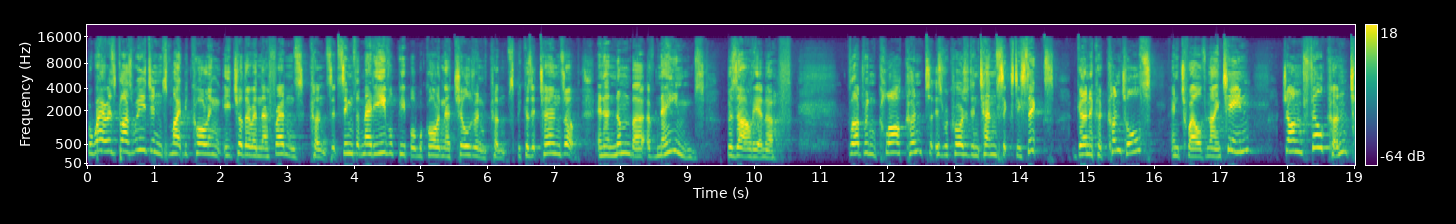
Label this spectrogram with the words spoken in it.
But whereas Glaswegians might be calling each other and their friends cunts, it seems that medieval people were calling their children cunts because it turns up in a number of names, bizarrely enough. Gladwin Claw Cunt is recorded in 1066, Gunoka Cuntles in 1219, John Cunt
